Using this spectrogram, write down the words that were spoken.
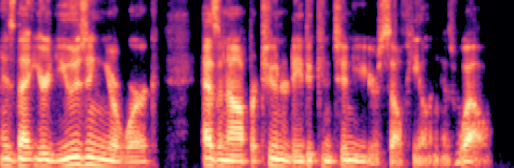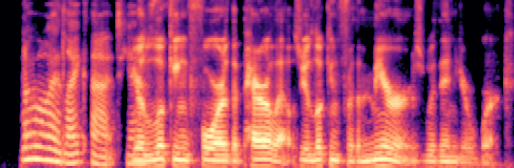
is that you're using your work as an opportunity to continue your self-healing as well. Oh, I like that. Yes. you're looking for the parallels. You're looking for the mirrors within your work.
